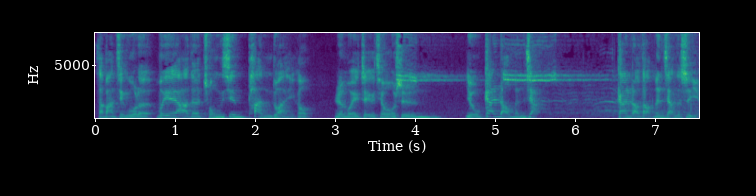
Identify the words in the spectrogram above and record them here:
裁判经过了 VAR 的重新判断以后，认为这个球是有干扰门将，干扰到门将的视野。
